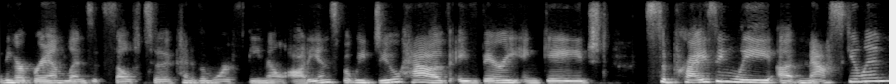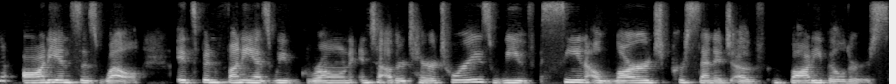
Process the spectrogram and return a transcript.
I think our brand lends itself to kind of a more female audience, but we do have a very engaged, surprisingly uh, masculine audience as well. It's been funny as we've grown into other territories, we've seen a large percentage of bodybuilders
